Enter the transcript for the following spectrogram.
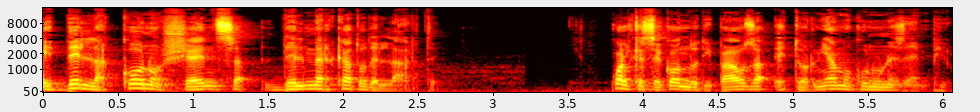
e della conoscenza del mercato dell'arte. Qualche secondo di pausa e torniamo con un esempio.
